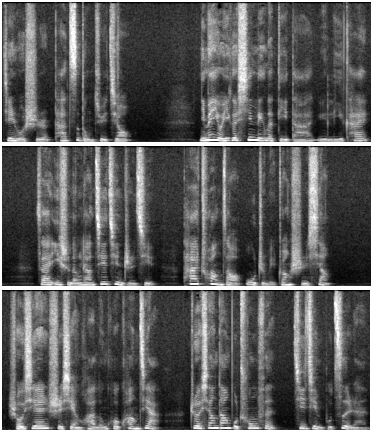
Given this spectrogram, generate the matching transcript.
进入时，它自动聚焦。你们有一个心灵的抵达与离开，在意识能量接近之际，它创造物质伪装实相。首先是显化轮廓框架，这相当不充分，激进不自然。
